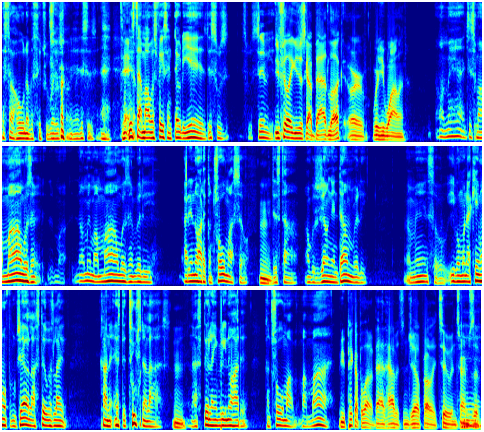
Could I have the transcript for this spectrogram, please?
It's a whole nother situation. yeah, this is this time I was facing 30 years. This was this was serious. You feel like you just got bad luck, or were you wilding? Oh man, just my mind wasn't. My, you know what I mean? My mind wasn't really. I didn't know how to control myself Mm. at this time. I was young and dumb, really. I mean, so even when I came home from jail, I still was like kind of institutionalized, mm. and I still ain't really know how to control my my mind. You pick up a lot of bad habits in jail, probably too, in terms of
